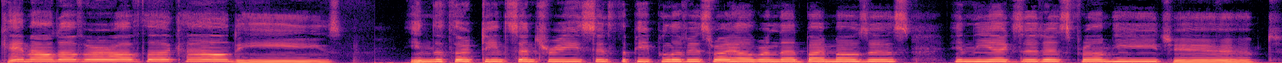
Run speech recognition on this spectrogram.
came out of Ur of the Chaldees, in the thirteenth century, since the people of Israel were led by Moses in the exodus from Egypt,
